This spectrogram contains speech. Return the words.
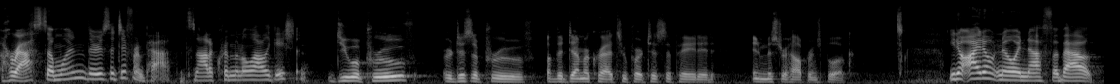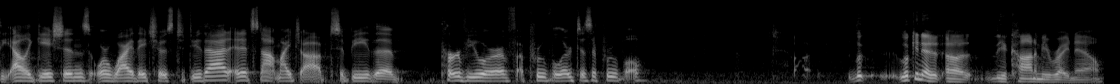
harassed someone, there's a different path. It's not a criminal allegation. Do you approve or disapprove of the Democrats who participated in Mr. Halperin's book? You know, I don't know enough about the allegations or why they chose to do that, and it's not my job to be the purveyor of approval or disapproval. Look, looking at uh, the economy right now,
